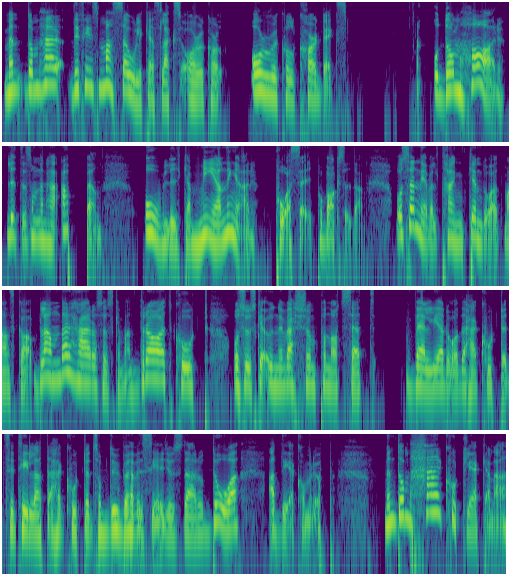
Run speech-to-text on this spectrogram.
Men de här, det finns massa olika slags Oracle, Oracle Card Decks. Och de har, lite som den här appen, olika meningar på sig på baksidan. Och sen är väl tanken då att man ska blanda det här och så ska man dra ett kort och så ska universum på något sätt välja då det här kortet, se till att det här kortet som du behöver se just där och då, att det kommer upp. Men de här kortlekarna,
